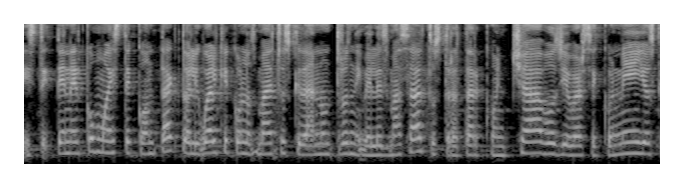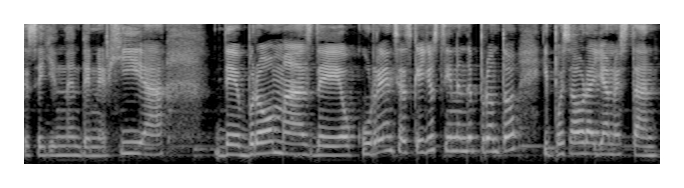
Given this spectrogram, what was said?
este, tener como este contacto, al igual que con los maestros que dan otros niveles más altos, tratar con llevarse con ellos, que se llenen de energía, de bromas, de ocurrencias que ellos tienen de pronto y pues ahora ya no están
